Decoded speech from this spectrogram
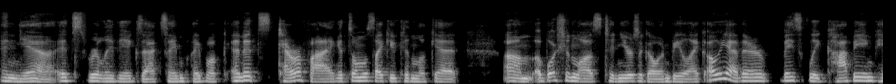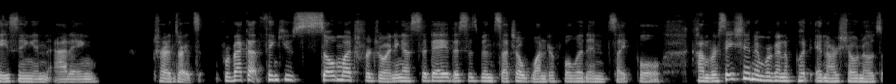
And yeah, it's really the exact same playbook. And it's terrifying. It's almost like you can look at um, abortion laws 10 years ago and be like, oh, yeah, they're basically copying, pasting, and adding trans rights. Rebecca, thank you so much for joining us today. This has been such a wonderful and insightful conversation. And we're going to put in our show notes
